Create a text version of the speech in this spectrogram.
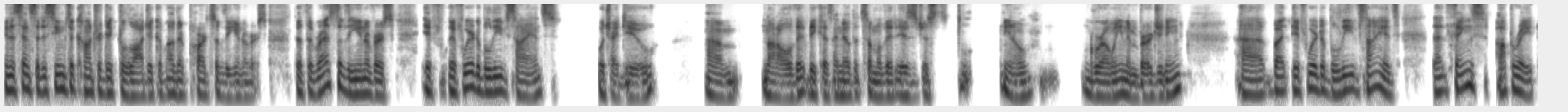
in the sense that it seems to contradict the logic of other parts of the universe. That the rest of the universe if if we're to believe science which i do um, not all of it because i know that some of it is just you know growing and burgeoning uh, but if we're to believe science that things operate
